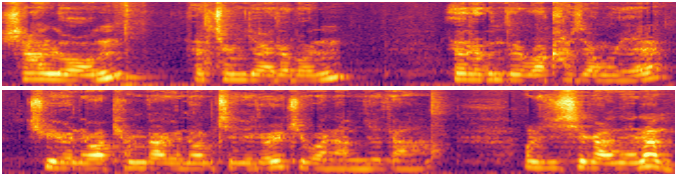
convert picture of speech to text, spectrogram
샬롬 애청자 여러분 여러분들과 가정 위에 주의 은혜와 평강이 넘치기를 기원합니다. 오늘 이 시간에는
